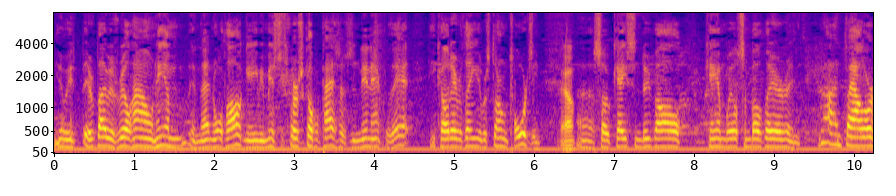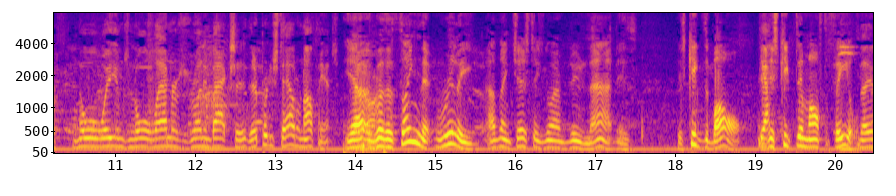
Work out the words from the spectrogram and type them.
you know, everybody was real high on him in that North Hall game. He missed his first couple passes, and then after that, he caught everything that was thrown towards him. Yeah. Uh, so Cason Duval, Cam Wilson, both there, and Ryan Fowler, Noel Williams, and Noel Lammers is running backs. They're pretty stout on offense. Yeah, but the thing that really I think Chestatee's going to have to do tonight is is keep the ball. Yeah. Just keep them off the field. They,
